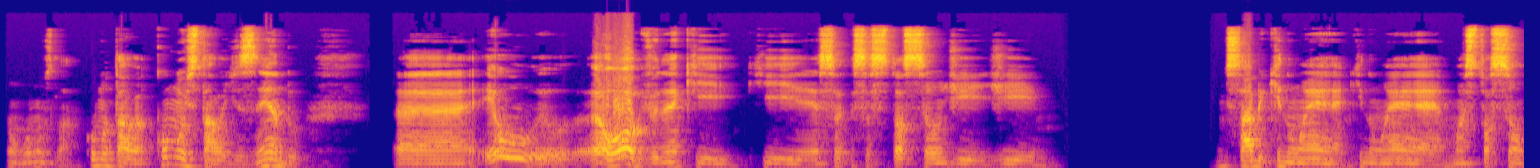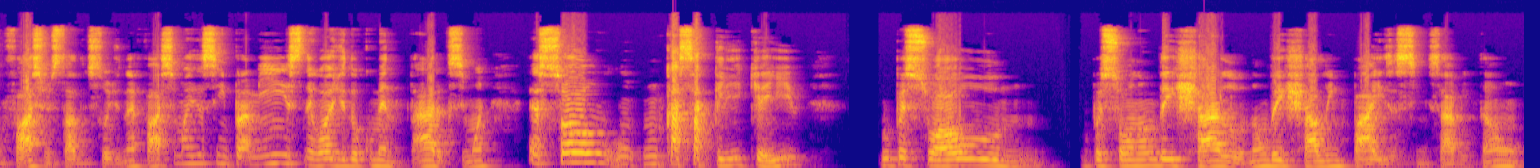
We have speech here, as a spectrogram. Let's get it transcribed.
Então vamos lá. Como eu, tava, como eu estava dizendo, uh, eu, eu, é óbvio né, que, que essa, essa situação de, de a gente sabe que não é que não é uma situação fácil, um estado de saúde não é fácil, mas assim, para mim esse negócio de documentário, Simone, é só um, um caça-clique aí pro pessoal o pessoal não deixá-lo, não deixá-lo em paz, assim, sabe? Então,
